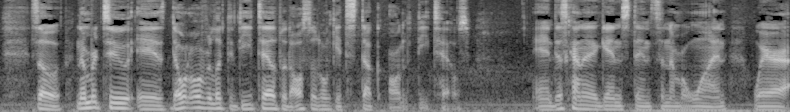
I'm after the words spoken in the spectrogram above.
so number two is don't overlook the details, but also don't get stuck on the details. And this kind of again stands to number one, where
